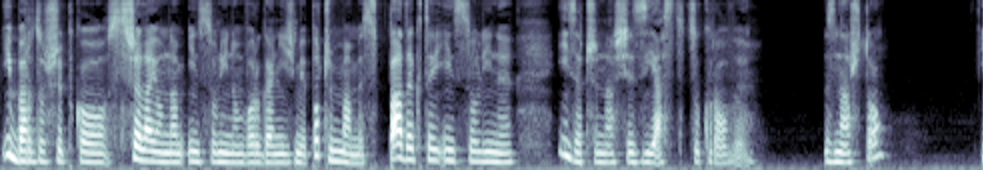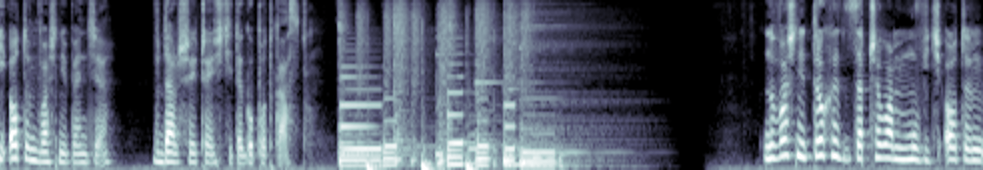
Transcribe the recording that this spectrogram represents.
i bardzo szybko strzelają nam insuliną w organizmie, po czym mamy spadek tej insuliny i zaczyna się zjazd cukrowy. Znasz to? I o tym właśnie będzie w dalszej części tego podcastu. No właśnie, trochę zaczęłam mówić o tym,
